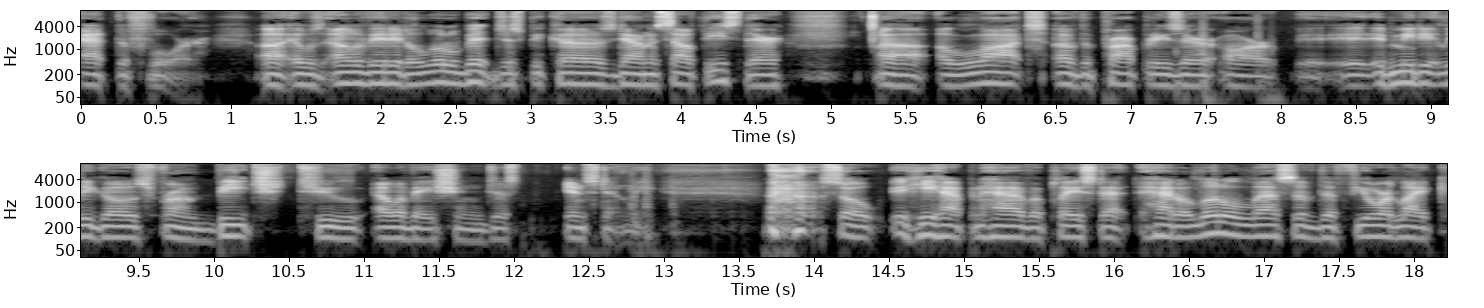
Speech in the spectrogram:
at the floor. Uh, it was elevated a little bit just because down in southeast there, uh, a lot of the properties there are it immediately goes from beach to elevation just instantly. So he happened to have a place that had a little less of the fjord like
